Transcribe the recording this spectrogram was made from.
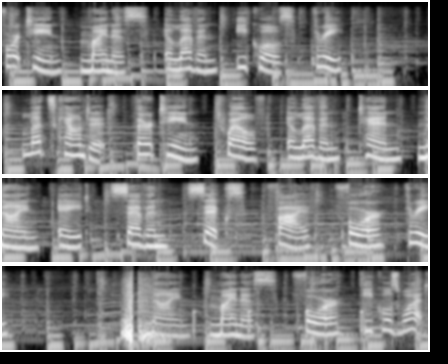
Fourteen minus 11 equals 3. Let's count it 13, 12, 11, 10, 9, 8, 7, 6, 5, 4, 3. 9 minus 4 equals what?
